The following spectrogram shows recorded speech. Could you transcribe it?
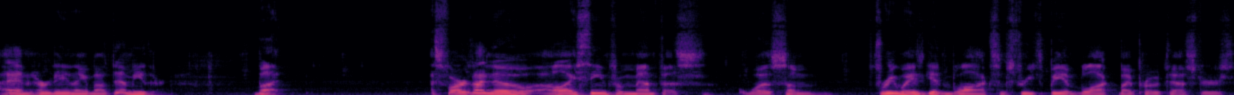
I haven't heard anything about them either. But as far as I know, all I seen from Memphis was some freeways getting blocked, some streets being blocked by protesters.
